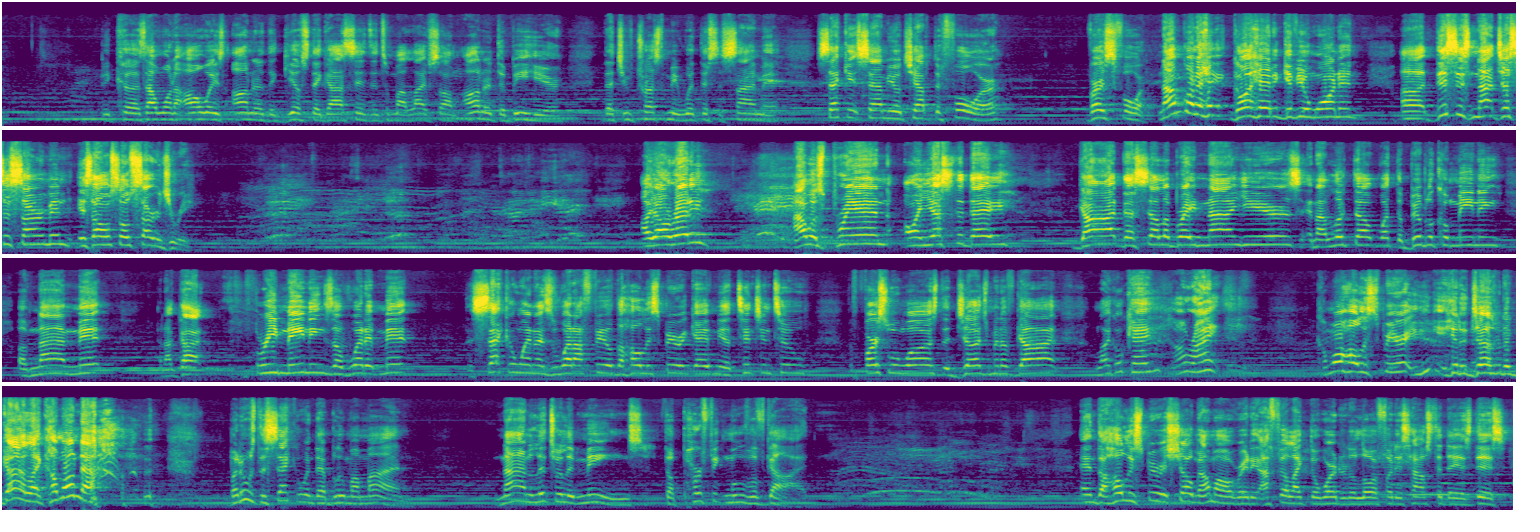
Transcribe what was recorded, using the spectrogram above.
because I want to always honor the gifts that God sends into my life. So I'm honored to be here, that you trust me with this assignment. 2 Samuel chapter 4, verse 4. Now I'm going to go ahead and give you a warning. Uh, this is not just a sermon, it's also surgery. Are y'all ready? I was praying on yesterday, God to celebrate nine years, and I looked up what the biblical meaning of nine meant, and I got three meanings of what it meant. The second one is what I feel the Holy Spirit gave me attention to. The first one was the judgment of God. I'm like, okay, all right. Come on, Holy Spirit. You can hear the judgment of God. Like, come on now. but it was the second one that blew my mind. Nine literally means the perfect move of God. And the Holy Spirit showed me, I'm already, I feel like the word of the Lord for this house today is this.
